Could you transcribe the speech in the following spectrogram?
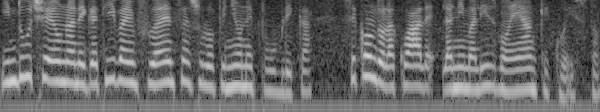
induce una negativa influenza sull'opinione pubblica, secondo la quale l'animalismo è anche questo,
